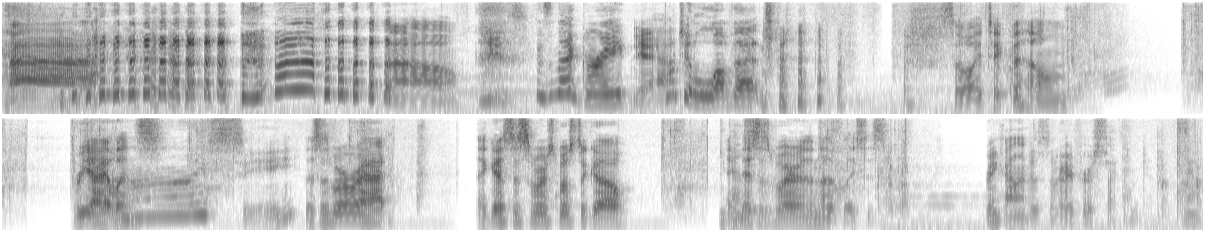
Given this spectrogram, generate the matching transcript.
Ah. oh, jeez. Isn't that great? Yeah. Don't you love that? so I take the helm. Three islands. I see. This is where we're at. I guess this is where we're supposed to go. And Yes. this is where another place is. Brink Island is the very first, I think. Yeah.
